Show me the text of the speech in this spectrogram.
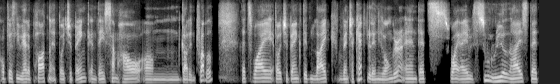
obviously, we had a partner at Deutsche Bank, and they somehow um, got in trouble. That's why Deutsche Bank didn't like venture capital any longer, and that's why I soon realized that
